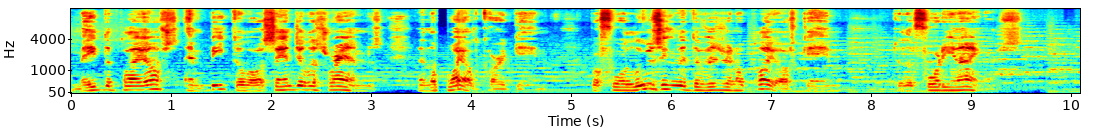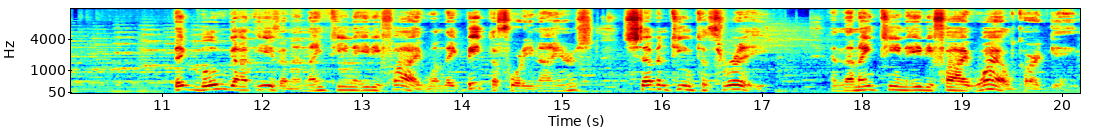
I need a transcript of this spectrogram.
made the playoffs, and beat the Los Angeles Rams in the wild card game before losing the divisional playoff game to the 49ers. Big Blue got even in 1985 when they beat the 49ers 17 to 3 in the 1985 wild card game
